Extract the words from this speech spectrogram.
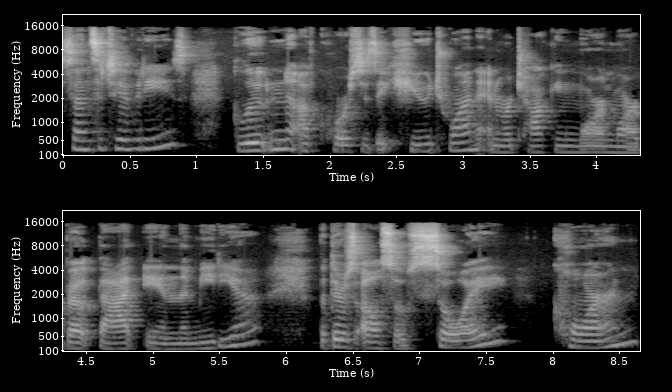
sensitivities. Gluten, of course, is a huge one, and we're talking more and more about that in the media. But there's also soy, corn.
